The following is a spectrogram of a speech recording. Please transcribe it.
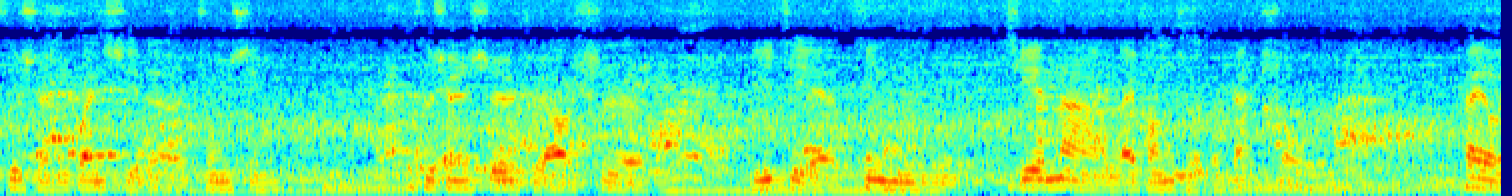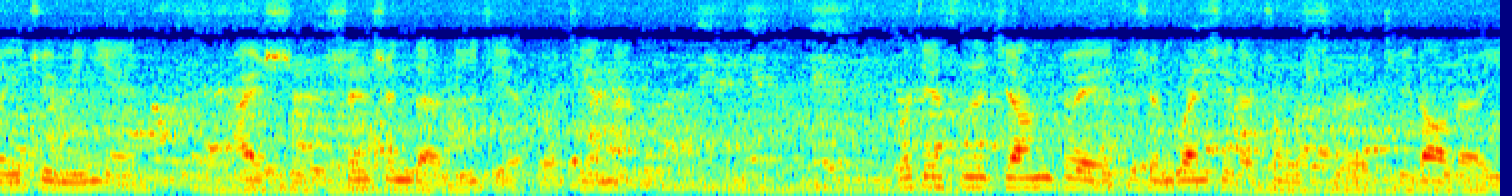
咨询关系的中心。咨询师主要是理解并接纳来访者的感受。他有一句名言：“爱是深深的理解和接纳。”罗杰斯将对咨询关系的重视提到了一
